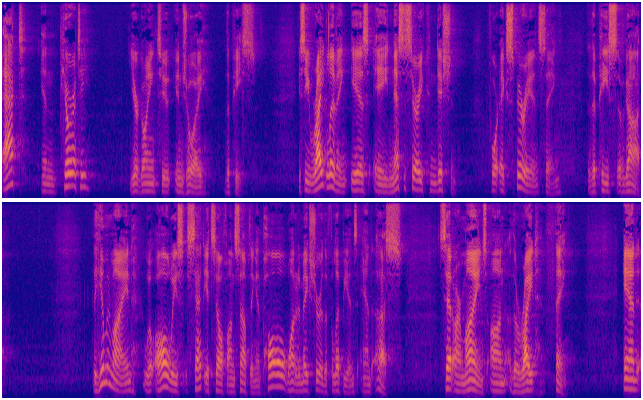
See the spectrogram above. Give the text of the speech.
act in purity, you're going to enjoy the peace. You see, right living is a necessary condition for experiencing the peace of God. The human mind will always set itself on something, and Paul wanted to make sure the Philippians and us set our minds on the right thing. And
